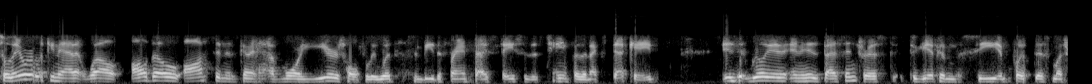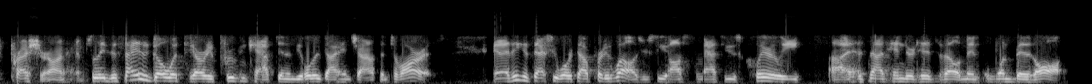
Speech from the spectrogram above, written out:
So they were looking at it. Well, although Auston is going to have more years, hopefully, with us and be the franchise face of this team for the next decade, is it really in his best interest to give him the C and put this much pressure on him? So they decided to go with the already proven captain and the older guy in Jonathan Tavares. And I think it's actually worked out pretty well. As you see, Auston Matthews clearly uh, has not hindered his development one bit at all.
